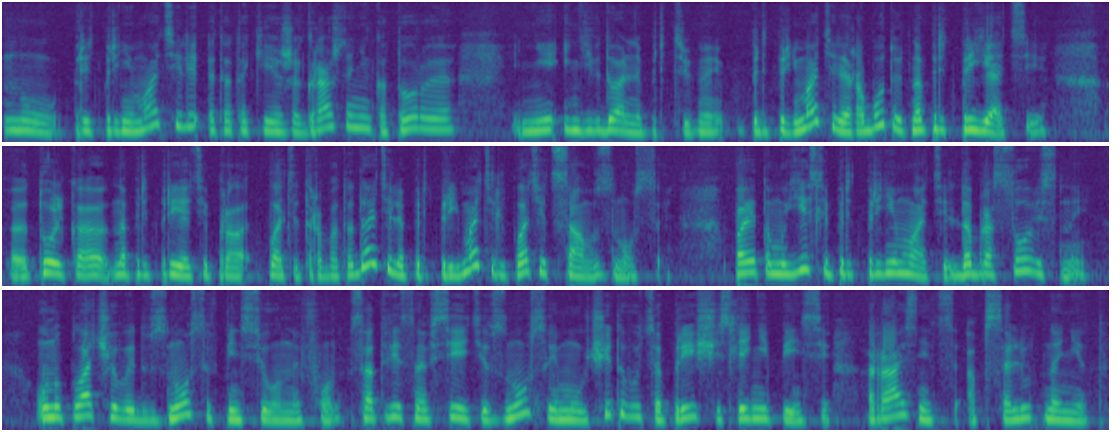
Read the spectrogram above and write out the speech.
ну, предприниматели – это такие же граждане, которые не индивидуальные предприниматели, работают на предприятии. Э, только на предприятии платит работодатель, а предприниматель платит сам взносы. Поэтому если предприниматель добросовестный, он уплачивает взносы в пенсионный фонд. Соответственно, все эти взносы ему учитываются при исчислении пенсии. Разницы абсолютно нет.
